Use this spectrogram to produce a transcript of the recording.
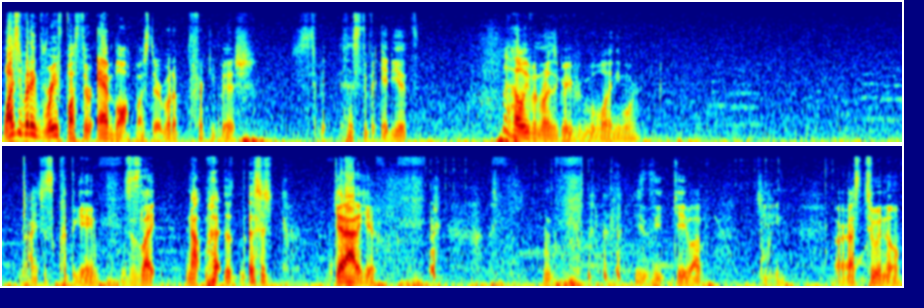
why is he betting Wraith Buster and Blockbuster? What a freaking bitch. Stupid, stupid idiot. Who the hell even runs Grave Removal anymore? I just quit the game. This is like, no, let's just get out of here. he, he, gave up. GG. Alright, that's 2 and 0.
